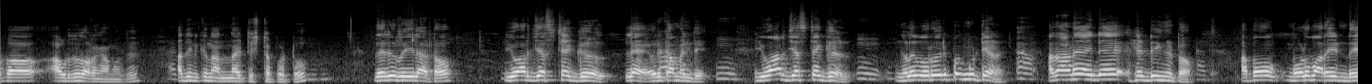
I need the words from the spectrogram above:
അപ്പോൾ അവിടുന്ന് തുടങ്ങാം നമുക്ക്. അതെനിക്ക് നന്നായിട്ട് ഇഷ്ടപ്പെട്ടു. ഇതൊരു റീലാട്ടോ you are just a girl അല്ലേ ഒരു comment you are just a girl നിങ്ങൾ വെറും ഒരു പെൺകുട്ടിയാണ്. അതാണ് അതിന്റെ ഹെഡിങ് കേട്ടോ അപ്പോൾ മോൾ പറയുന്നുണ്ട്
